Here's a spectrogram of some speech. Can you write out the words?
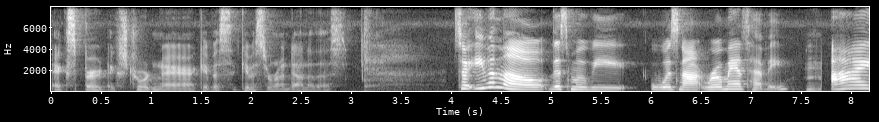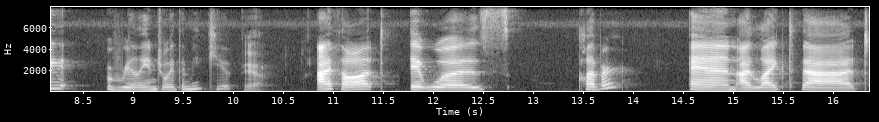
expert extraordinaire, give us give us a rundown of this? So even though this movie was not romance heavy, Mm-hmm. I really enjoyed the meet cute. Yeah, I thought it was clever and I liked that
